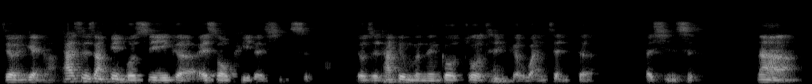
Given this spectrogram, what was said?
只有 n gate 啊，它事实上并不是一个 SOP 的形式，就是它并不能够做成一个完整的的形式。那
